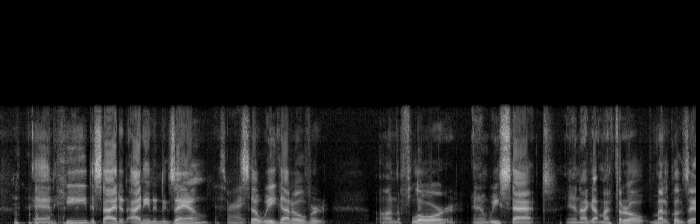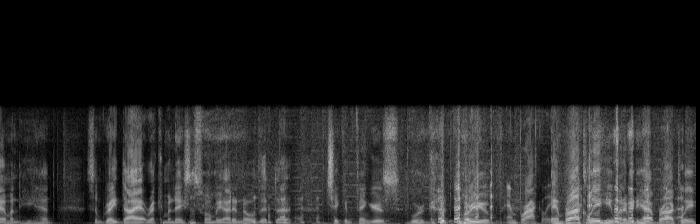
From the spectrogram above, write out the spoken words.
and he decided I needed an exam. That's right. So we got over on the floor and we sat and I got my thorough medical exam and he had some great diet recommendations for me. I didn't know that uh, chicken fingers were good for you. and broccoli. And broccoli, he wanted me to have broccoli.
